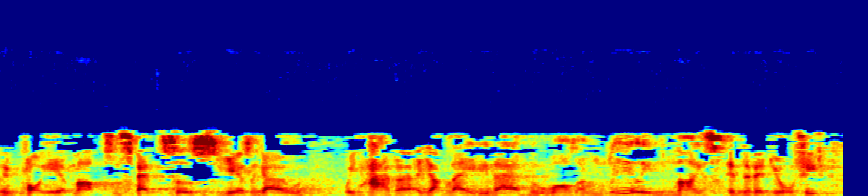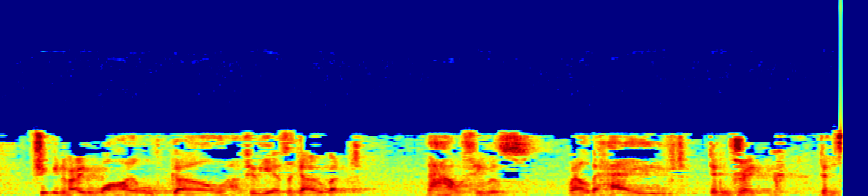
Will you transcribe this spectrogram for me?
an employee at Marks and Spencer's years ago, we had a, a young lady there who was a really nice individual. She'd, she'd been a very wild girl a few years ago, but now she was well behaved, didn't drink, didn't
